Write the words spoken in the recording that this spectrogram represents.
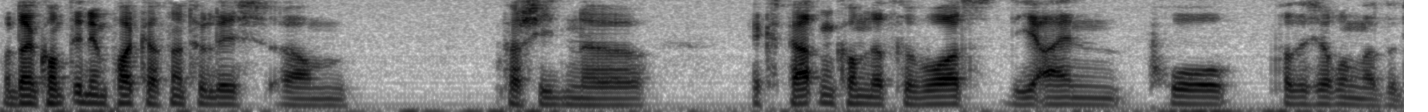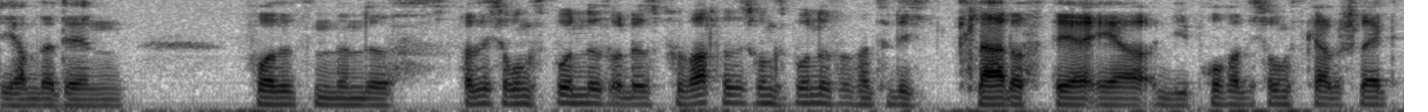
Und dann kommt in dem Podcast natürlich ähm, verschiedene Experten kommen da zu Wort, die einen pro Versicherung, also die haben da den Vorsitzenden des Versicherungsbundes oder des Privatversicherungsbundes, ist natürlich klar, dass der eher in die Pro-Versicherungskerbe schlägt.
